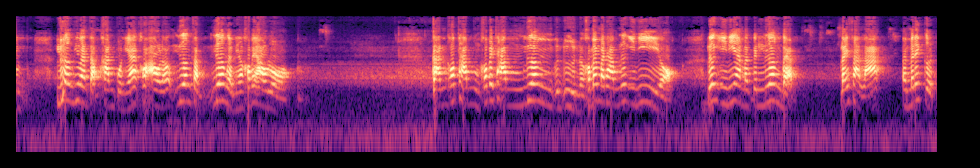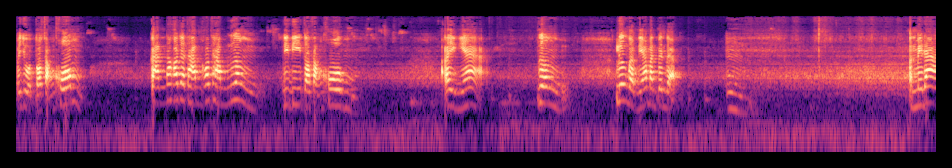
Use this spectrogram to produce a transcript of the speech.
เรื่องที่มันสำคัญกว่านี้เขาเอาแล้วเรื่องสำเรื่องแบบนี้เขาไม่เอาหรอกกันเขาทำหนุนเขาไปทำเรื่องอื่นๆเขาไม่มาทำเรื่องอีนี่หรอก เรื่องอีนี่มันเป็นเรื่องแบบไร้สาระ มันไม่ได้เกิดประโยชน์ต่อสังคม กันถ้าเขาจะทำเขาทำเรื่องดีๆ ต่อสังคมอะไรอย่างเงี้ย เรื่องเรื่องแบบเนี้ยมันเป็นแบบ อืม มันไม่ได้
